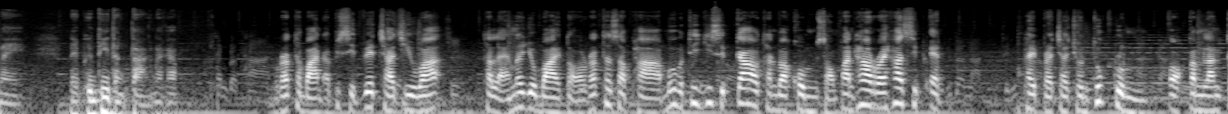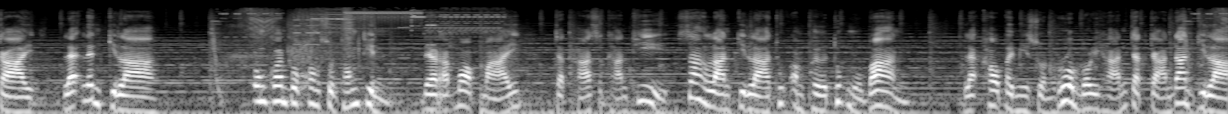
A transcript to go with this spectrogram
ในในพื้นที่ต่างๆนะครับ รัฐบาลอภิสิทธิ์เวชชาชีวะ แถลงนโยบายต่อรัฐสภาเมื่อวันที่ 29 ธันวาคม 2551 ให้ประชาชนทุกกลุ่มออกกำลังกายและเล่นกีฬา องค์กรปกครองส่วนท้องถิ่นได้รับมอบหมายจัดหาสถานที่สร้างลานกีฬาทุกอำเภอทุกหมู่บ้าน และเข้าไปมีส่วนร่วมบริหารจัดการด้านกีฬา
